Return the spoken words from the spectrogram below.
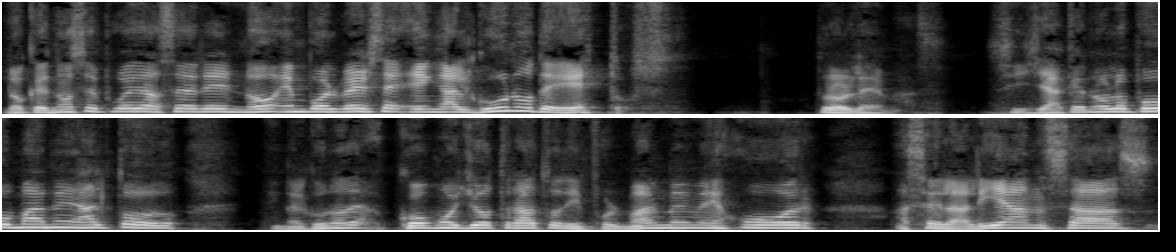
Lo que no se puede hacer es no envolverse en alguno de estos problemas. Si ya que no lo puedo manejar todo, en algunos de, cómo yo trato de informarme mejor, hacer alianzas,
